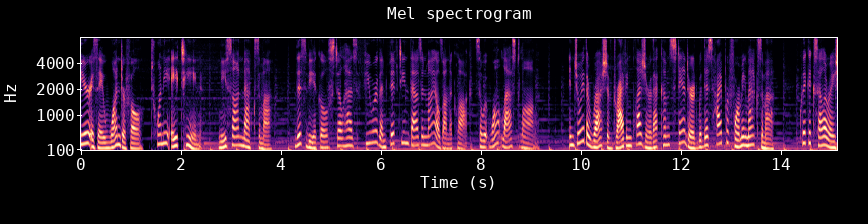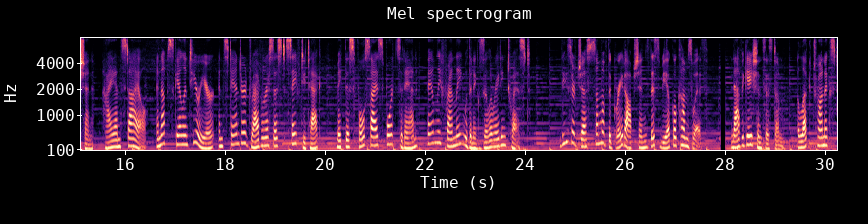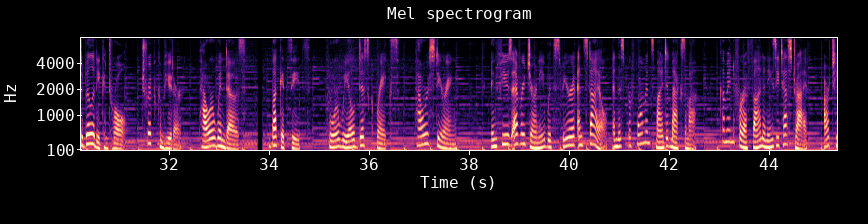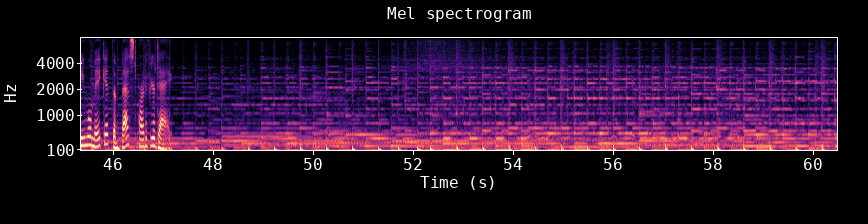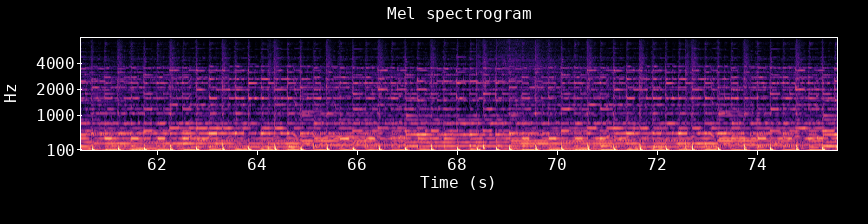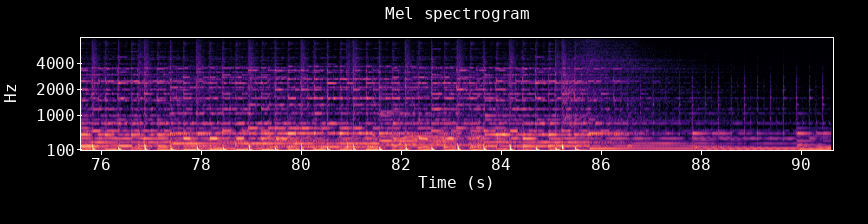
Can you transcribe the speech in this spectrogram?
Here is a wonderful 2018 Nissan Maxima. This vehicle still has fewer than 15,000 miles on the clock, so it won't last long. Enjoy the rush of driving pleasure that comes standard with this high-performing Maxima. Quick acceleration, high-end style, an upscale interior, and standard driver assist safety tech make this full-size sports sedan family-friendly with an exhilarating twist. These are just some of the great options this vehicle comes with. Navigation system, electronic stability control, trip computer, power windows, bucket seats, four-wheel disc brakes, power steering. Infuse every journey with spirit and style in this performance-minded Maxima. Come in for a fun and easy test drive. Our team will make it the best part of your day.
